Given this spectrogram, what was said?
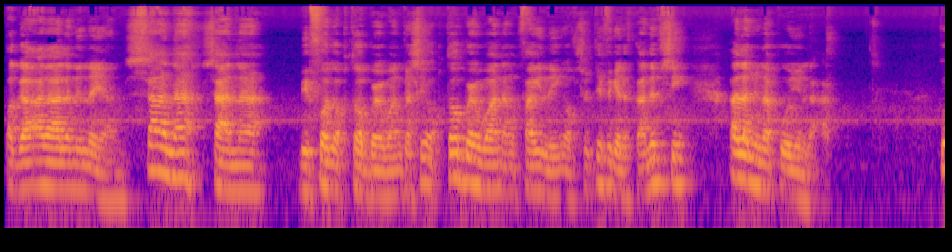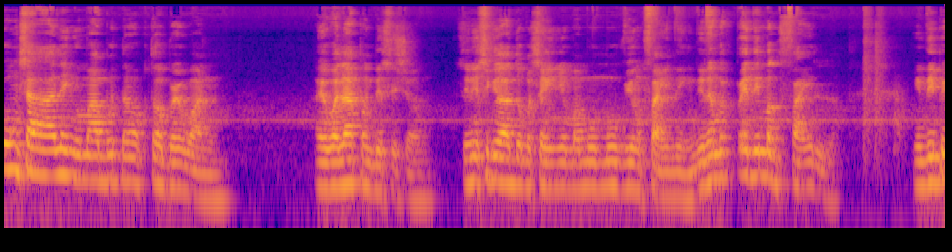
pag-aaralan nila yan, sana, sana, before October 1, kasi October 1 ang filing of Certificate of Candidacy, alam nyo na po yung lahat. Kung sakaling umabot ng October 1, ay wala pang desisyon, sinisigurado ko sa inyo, mamumove yung filing. Hindi naman pwede mag-file. Hindi pa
